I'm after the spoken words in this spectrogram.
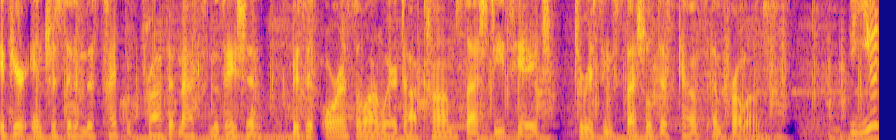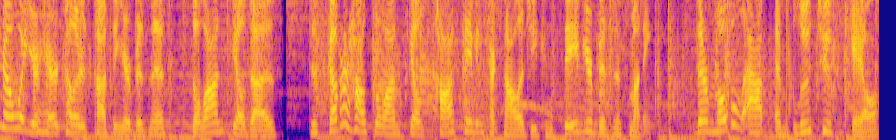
If you're interested in this type of profit maximization, visit aurasalonware.com slash DTH to receive special discounts and promos. Do you know what your hair color is costing your business? SalonScale does. Discover how SalonScale's cost-saving technology can save your business money. Their mobile app and Bluetooth scale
